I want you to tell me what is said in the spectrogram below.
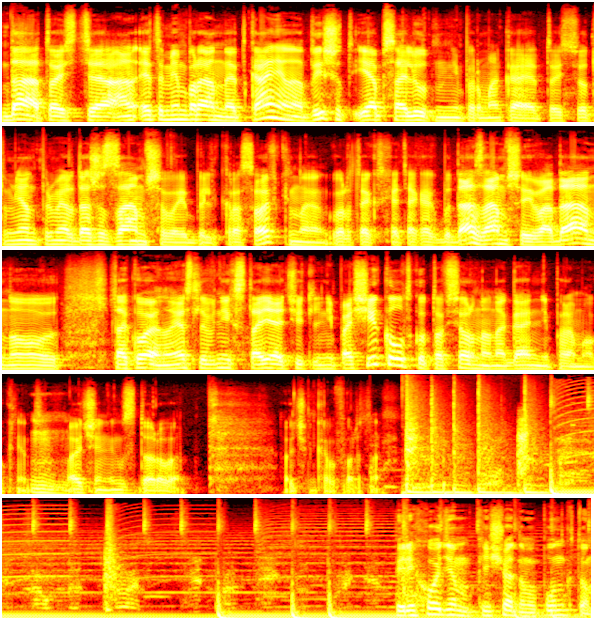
Да, то есть а, это мембранная ткань, она дышит и абсолютно не промокает. То есть вот у меня, например, даже замшевые были кроссовки на Gore-Tex, хотя как бы, да, замша и вода, ну, такое. Но если в них стоять чуть ли не по щиколотку, то все равно нога не промокнет. Мгм. Очень здорово. Очень комфортно. Переходим к еще одному пункту.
